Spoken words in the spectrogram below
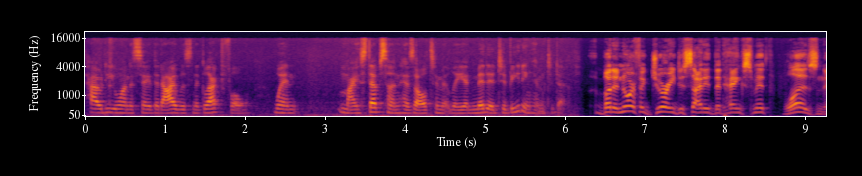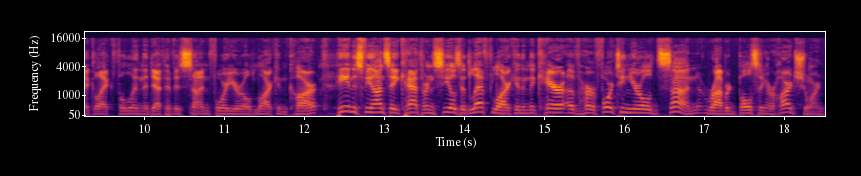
How do you want to say that I was neglectful when my stepson has ultimately admitted to beating him to death? But a Norfolk jury decided that Hank Smith was neglectful in the death of his son, four year old Larkin Carr. He and his fiancee, Catherine Seals, had left Larkin in the care of her 14 year old son, Robert Bolsinger Hartshorn,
